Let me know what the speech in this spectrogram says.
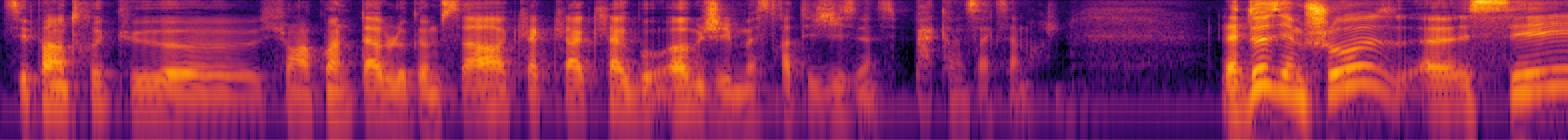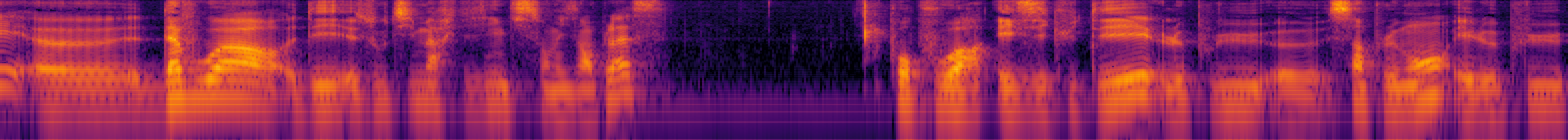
C'est pas un truc que sur un coin de table comme ça, clac, clac, clac, hop, j'ai ma stratégie. C'est pas comme ça que ça marche. La deuxième chose, c'est d'avoir des outils marketing qui sont mis en place pour pouvoir exécuter le plus euh, simplement et le plus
